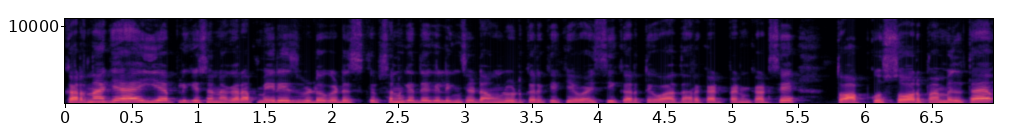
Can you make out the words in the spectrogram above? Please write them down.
करना क्या है? ये एप्लीकेशन अगर आप मेरे इस वीडियो के डिस्क्रिप्शन के देखे लिंक से डाउनलोड करके के करते हो आधार कार्ड, पैन कार्ड से तो आपको सौ रुपये मिलता है।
